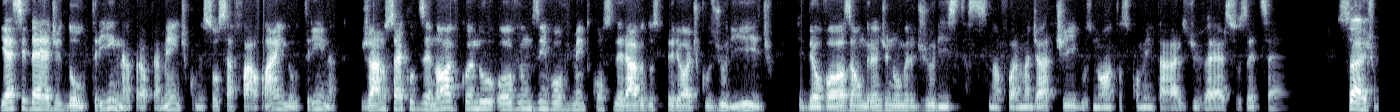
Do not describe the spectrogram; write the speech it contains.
E essa ideia de doutrina, propriamente, começou-se a falar em doutrina já no século XIX, quando houve um desenvolvimento considerável dos periódicos jurídicos, que deu voz a um grande número de juristas, na forma de artigos, notas, comentários diversos, etc. Sérgio,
